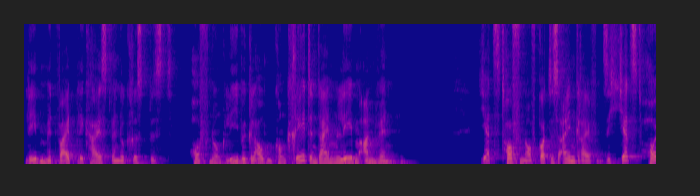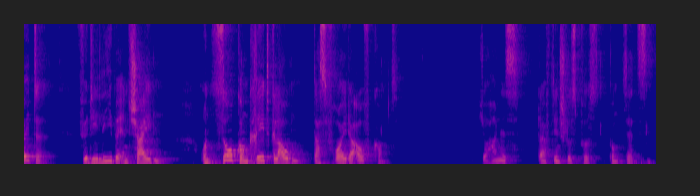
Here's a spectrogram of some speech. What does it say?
Leben mit Weitblick heißt, wenn du Christ bist, Hoffnung, Liebe, Glauben konkret in deinem Leben anwenden. Jetzt hoffen auf Gottes Eingreifen, sich jetzt heute für die Liebe entscheiden und so konkret glauben, dass Freude aufkommt. Johannes darf den Schlusspunkt setzen.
